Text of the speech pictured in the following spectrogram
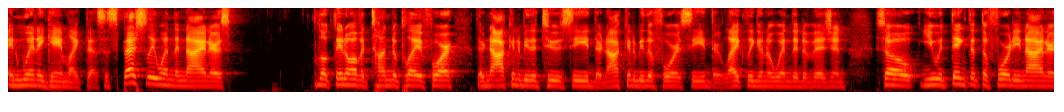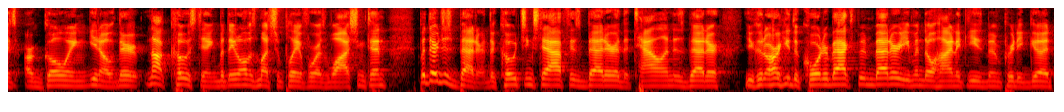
and win a game like this, especially when the Niners Look, they don't have a ton to play for. They're not going to be the two seed. They're not going to be the four seed. They're likely going to win the division. So you would think that the 49ers are going, you know, they're not coasting, but they don't have as much to play for as Washington. But they're just better. The coaching staff is better. The talent is better. You could argue the quarterback's been better, even though Heinicke's been pretty good.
